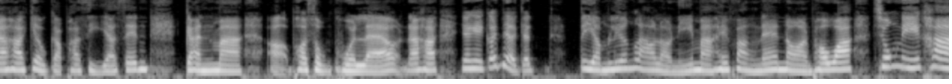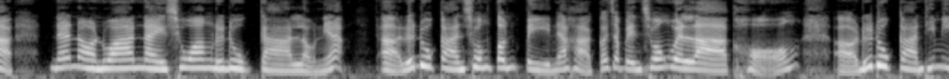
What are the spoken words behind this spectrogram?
นะคะ เกี่ยวกับภาษียาเส้นกันมาเออพอสมควรแล้วนะคะ ยังไงก็เดี๋ยวจะ เตรียมเรื่องราวเหล่านี้มาให้ฟังแน่นอน เพราะว่าช่วงนี้ค่ะ แน่นอนว่าในช่วงฤดูกาลเหล่านี้ ฤดูกาลช่วงต้นปีเนี่ยค่ะก็จะเป็นช่วงเวลาของอฤดูกาลที่มี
